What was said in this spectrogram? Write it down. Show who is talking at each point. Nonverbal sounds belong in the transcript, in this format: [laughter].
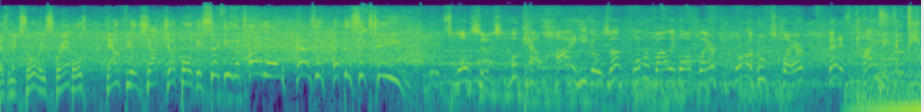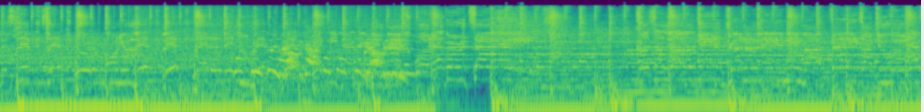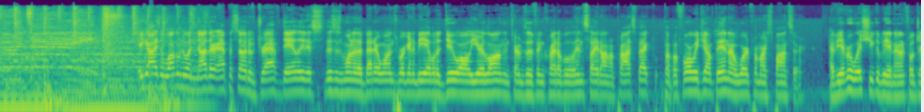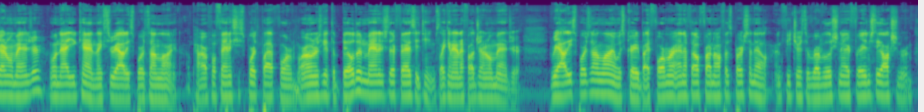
Speaker 1: as McSorley scrambles. Downfield shot, jump ball. Gesicki, the tight end, has it at the 16.
Speaker 2: Explosives. Look how high he goes up. Former volleyball player, former hoops player. That is timing.
Speaker 3: Whatever
Speaker 4: guys, and welcome to another episode of Draft Daily. This this is one of the better ones we're going to be able to do all year long in terms of incredible insight on a prospect. But before we jump in, a word from our sponsor. Have you ever wished you could be an NFL general manager? Well, now you can, thanks to Reality Sports Online, a powerful fantasy sports platform where owners get to build and manage their fantasy teams like an NFL general manager. Reality Sports Online was created by former NFL front office personnel and features the revolutionary free agency auction room,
